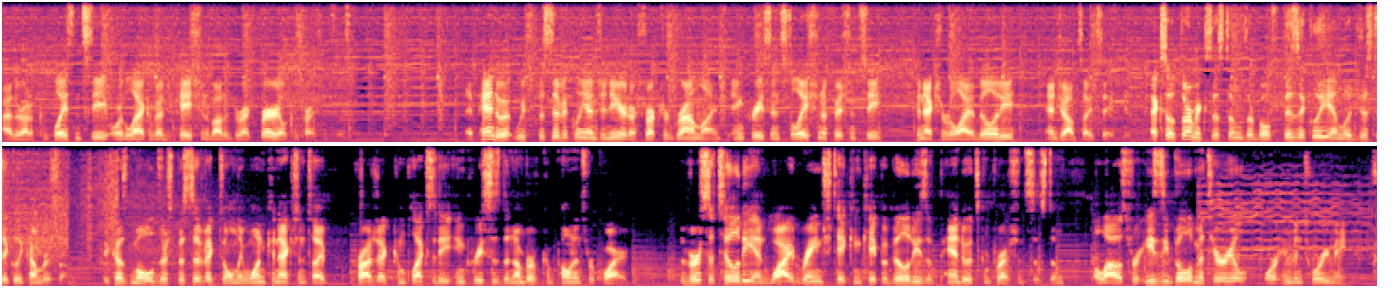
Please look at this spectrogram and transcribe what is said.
either out of complacency or the lack of education about a direct burial compression system. At Panduit, we've specifically engineered our structured ground line to increase installation efficiency, connection reliability, and job site safety. Exothermic systems are both physically and logistically cumbersome. Because molds are specific to only one connection type, project complexity increases the number of components required, the versatility and wide range-taking capabilities of Panduit's compression system allows for easy bill of material or inventory maintenance.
